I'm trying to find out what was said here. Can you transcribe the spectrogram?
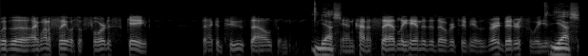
with a, I want to say it was a Ford Escape back in 2000. Yes. And kind of sadly handed it over to me. It was very bittersweet. Yes.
